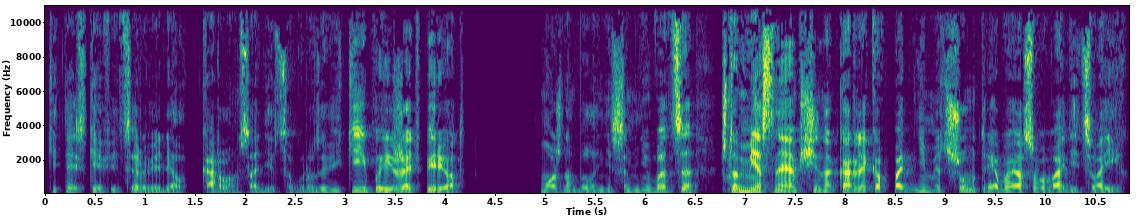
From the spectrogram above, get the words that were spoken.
китайский офицер велел Карлам садиться в грузовики и поезжать вперед. Можно было не сомневаться, что местная община карликов поднимет шум, требуя освободить своих.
